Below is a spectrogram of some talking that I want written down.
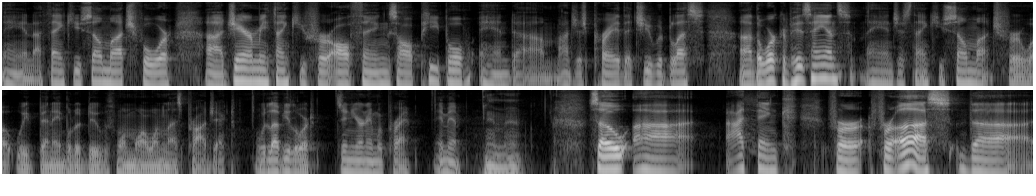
And I thank you so much for uh, Jeremy. Thank you for all things, all people. And um, I just pray that you would bless uh, the work of his hands. And just thank you so much for what we've been able to do with One More, One Less project. We love you, Lord. It's in your name we pray. Amen. Amen. So, uh, I think for for us, the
